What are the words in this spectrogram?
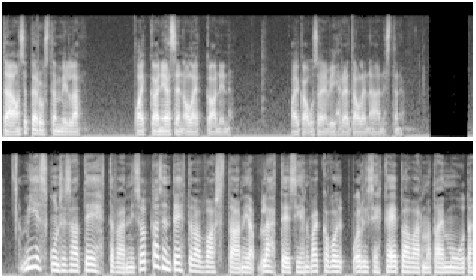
tämä on se peruste, millä vaikka en jäsen olekaan, niin aika usein vihreitä olen äänestänyt mies, kun se saa tehtävän, niin se ottaa sen tehtävän vastaan ja lähtee siihen, vaikka voi, olisi ehkä epävarma tai muuta.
